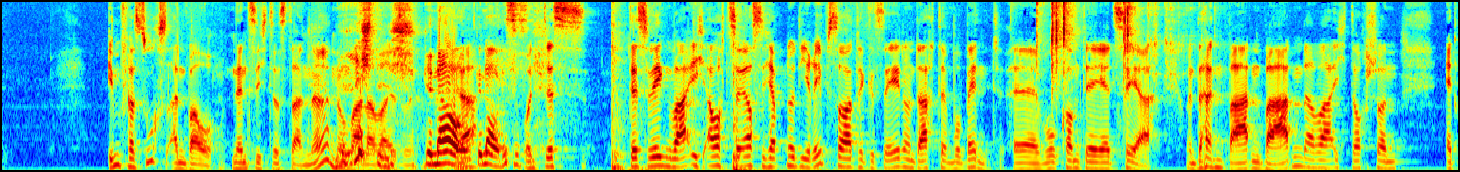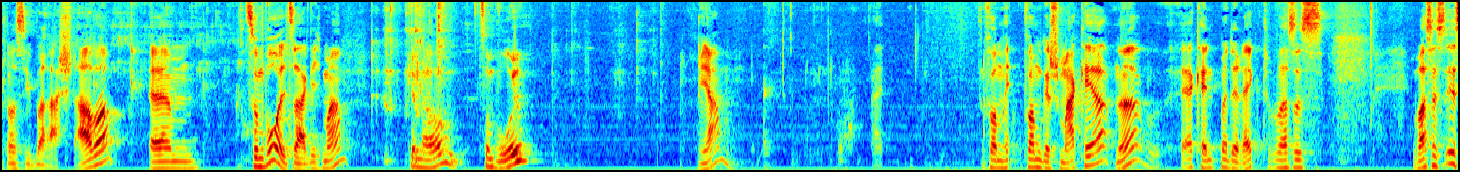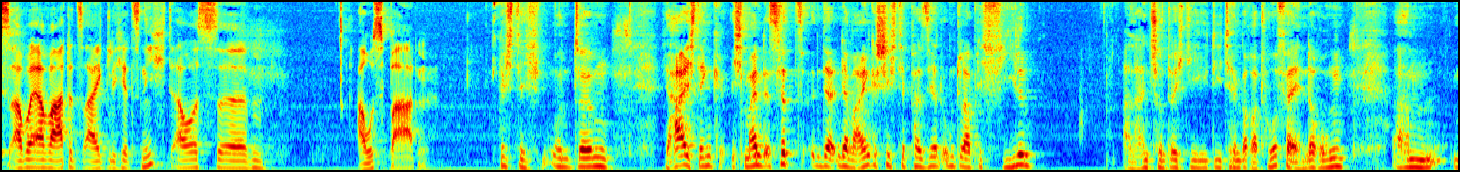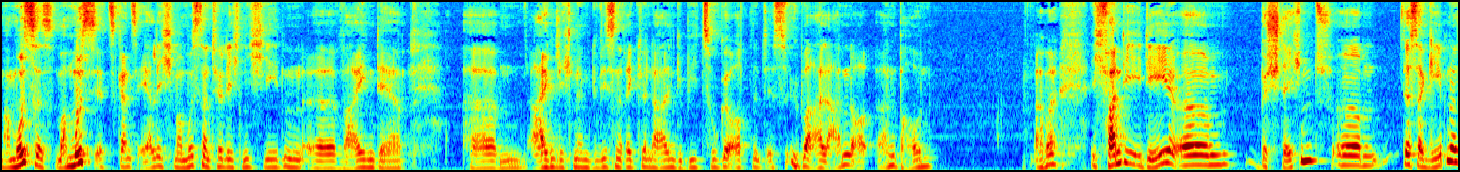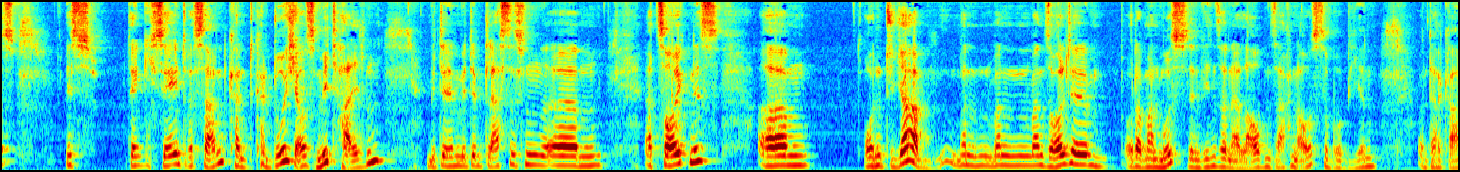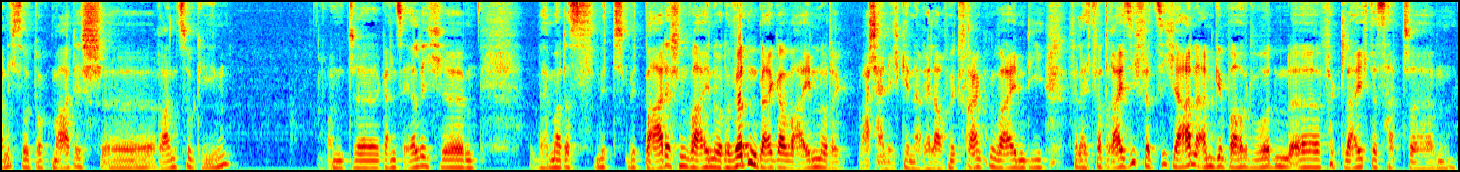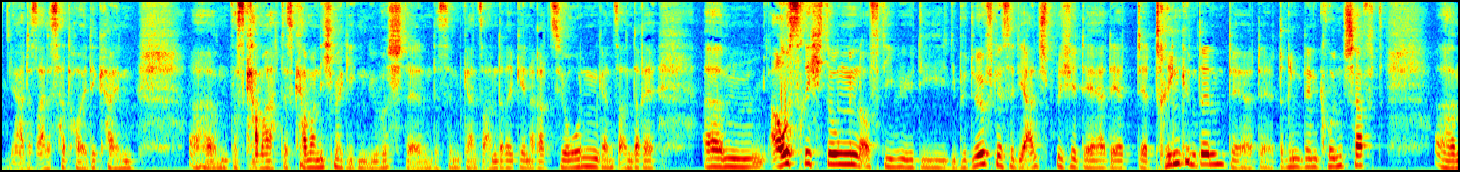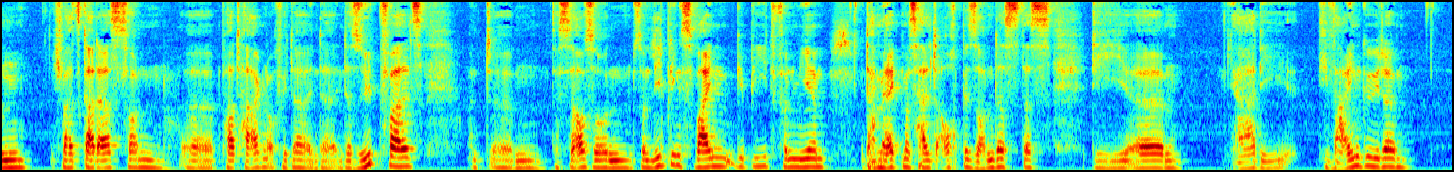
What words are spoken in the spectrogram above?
Im Versuchsanbau nennt sich das dann, ne? Normalerweise. Richtig, genau, ja. genau. Das ist und das, deswegen war ich auch zuerst, ich habe nur die Rebsorte gesehen und dachte, Moment, äh, wo kommt der jetzt her? Und dann Baden-Baden, da war ich doch schon etwas überrascht. Aber ähm, zum Wohl, sage ich mal. Genau, zum Wohl. Ja. Vom, vom Geschmack her ne, erkennt man direkt, was es, was es ist, aber erwartet es eigentlich jetzt nicht aus ähm, Ausbaden. Richtig. Und ähm, ja, ich denke, ich meine, es wird in der, in der Weingeschichte passiert unglaublich viel allein schon durch die, die Temperaturveränderungen. Ähm, man muss es, man muss jetzt ganz ehrlich, man muss natürlich nicht jeden äh, Wein, der ähm, eigentlich einem gewissen regionalen Gebiet zugeordnet ist, überall an, anbauen. Aber ich fand die Idee ähm, bestechend. Ähm, das Ergebnis ist, denke ich, sehr interessant, kann, kann durchaus mithalten mit dem, mit dem klassischen ähm, Erzeugnis. Ähm, und ja, man, man, man sollte oder man muss den Winzern erlauben, Sachen auszuprobieren und da gar nicht so dogmatisch äh, ranzugehen. Und äh, ganz ehrlich, äh, wenn man das mit, mit badischen Weinen oder Württemberger Weinen oder wahrscheinlich generell auch mit Frankenweinen, die vielleicht vor 30, 40 Jahren angebaut wurden, äh, vergleicht, das hat, ähm, ja, das alles hat heute keinen, ähm, das kann man, das kann man nicht mehr gegenüberstellen. Das sind ganz andere Generationen, ganz andere ähm, Ausrichtungen auf die, die, die Bedürfnisse, die Ansprüche der, der, der Trinkenden, der, der trinkenden Kundschaft. Ähm, ich war jetzt gerade erst vor ein äh, paar Tagen auch wieder in der, in der Südpfalz und ähm, das ist auch so ein, so ein Lieblingsweingebiet von mir. Da merkt man es halt auch besonders, dass die, ähm, ja, die, die Weingüter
